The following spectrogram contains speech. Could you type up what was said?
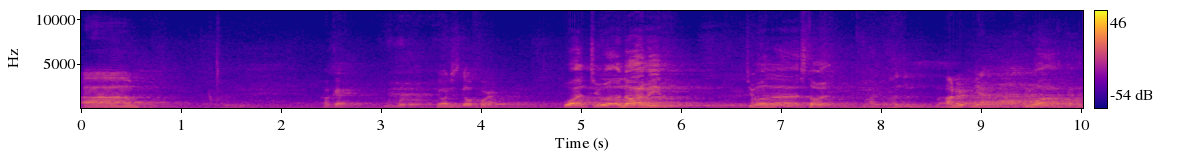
Um. Okay. You want to just go for it? What? Do you want? No, I mean, do you want to start like 100? No. 100? Yeah. You want? Okay.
